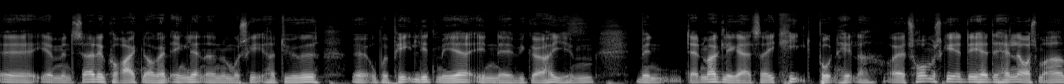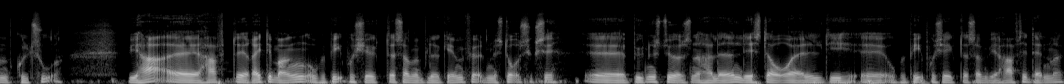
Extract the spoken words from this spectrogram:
øh, jamen så er det korrekt nok, at englænderne måske har dyrket øh, OPP lidt mere, end øh, vi gør herhjemme. Men Danmark ligger altså ikke helt bund heller. Og jeg tror måske, at det her det handler også meget om kultur. Vi har øh, haft øh, rigtig mange OPP-projekter, som er blevet gennemført med stor succes. Øh, Bygningsstyrelsen har lavet en liste over alle de øh, OPP-projekter, som vi har haft i Danmark.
